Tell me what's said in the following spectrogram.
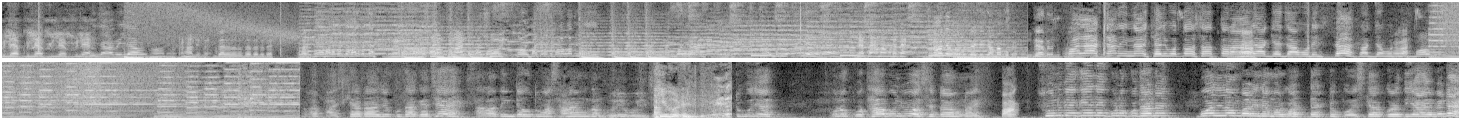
বিলা বিলা বিলা বিলা। বিলা হ্যাঁ দে দে দে দে টানি না খেলব তো সাথ তোরা আগে যাব রে সা ঘর যাব পাঁচকিয়াটা যে কোথা গেছে সারাদিনটা ও তোমার সাড়ে মতন ঘুরে বলছে। একটুকু যে কোনো কথা বলব সেটাও নাই শুনবে কে নেই কোনো কথা নাই বললাম বাড়ি না আমার ঘরটা একটু পরিষ্কার করে দিয়ে আয় বেটা।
